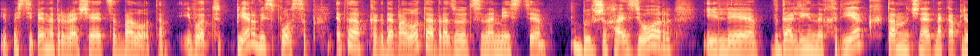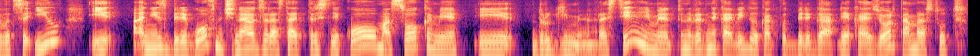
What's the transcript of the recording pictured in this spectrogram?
и постепенно превращается в болото. И вот первый способ – это когда болото образуется на месте бывших озер или в долинах рек. Там начинает накапливаться ил, и они с берегов начинают зарастать тростником, осоками и другими растениями. Ты наверняка видел, как вот берега рек и озер, там растут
